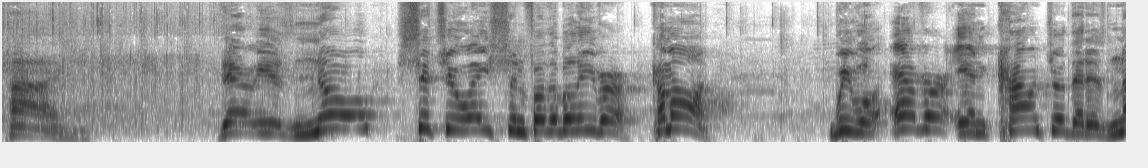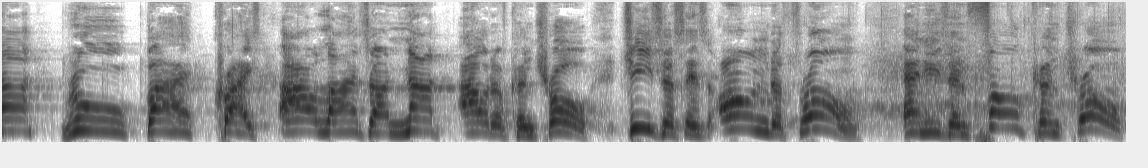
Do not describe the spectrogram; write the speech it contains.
time. There is no situation for the believer. Come on. We will ever encounter that is not ruled by Christ. Our lives are not out of control. Jesus is on the throne and he's in full control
